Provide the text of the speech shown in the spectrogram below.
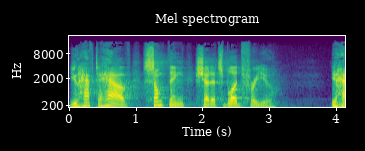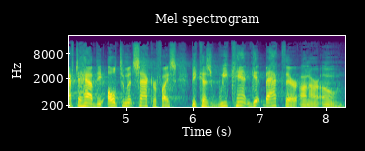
you have to have something shed its blood for you. You have to have the ultimate sacrifice because we can't get back there on our own.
